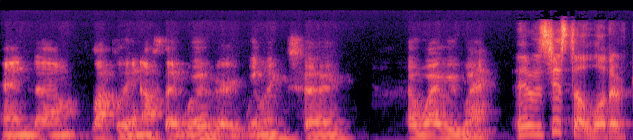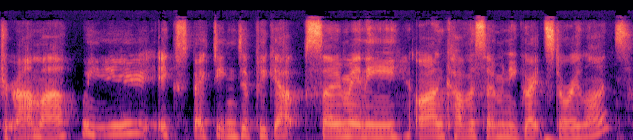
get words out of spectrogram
And um, luckily enough, they were very willing. So away we went. It was just a lot of drama. Were you expecting to pick up so many or uncover so many great storylines?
